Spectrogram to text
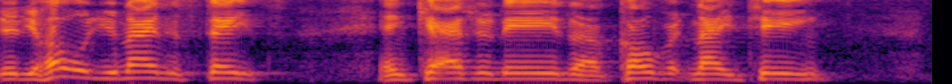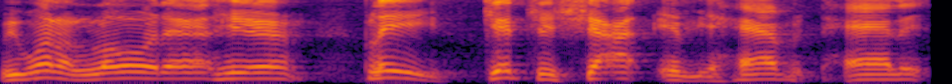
the whole United States in casualties of COVID 19. We want to lower that here. Please get your shot if you haven't had it.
